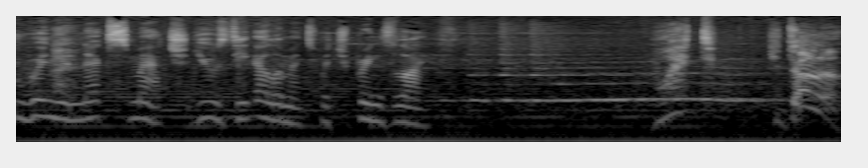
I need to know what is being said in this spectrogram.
To win your next match, use the element which brings life. What? Kitana!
